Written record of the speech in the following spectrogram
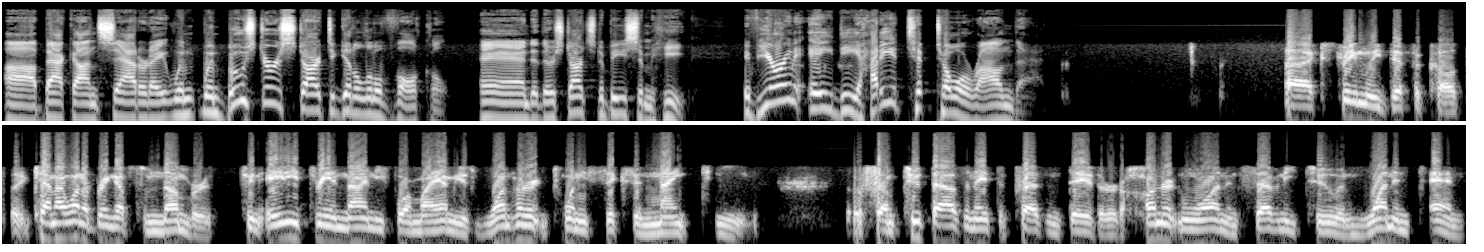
uh, back on Saturday. When when boosters start to get a little vocal and there starts to be some heat, if you're an AD, how do you tiptoe around that? Uh, extremely difficult. Uh, Ken, I want to bring up some numbers. Between 83 and 94, Miami is 126 and 19. Uh, From 2008 to present day, they're at 101 and 72 and 1 and 10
